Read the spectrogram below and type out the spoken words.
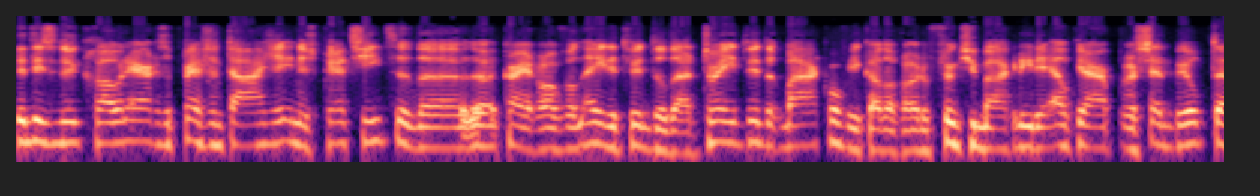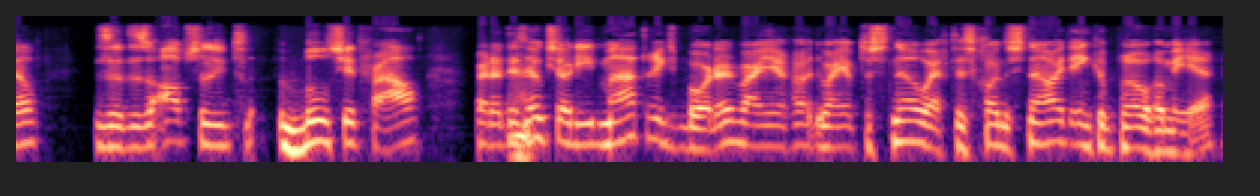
dit is natuurlijk gewoon ergens een percentage in een spreadsheet. Dan kan je gewoon van 21 naar 22 maken, of je kan er gewoon een functie maken die er elk jaar procent bij optelt. Dus dat is een absoluut bullshit verhaal. Maar dat is ook zo, die matrixborden waar je, waar je op de snelweg dus gewoon de snelheid in kan programmeren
